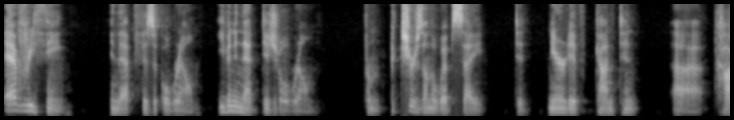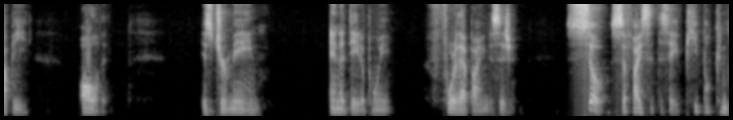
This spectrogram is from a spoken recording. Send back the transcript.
Everything in that physical realm, even in that digital realm, from pictures on the website to narrative content, uh, copy, all of it is germane and a data point for that buying decision. So, suffice it to say, people can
